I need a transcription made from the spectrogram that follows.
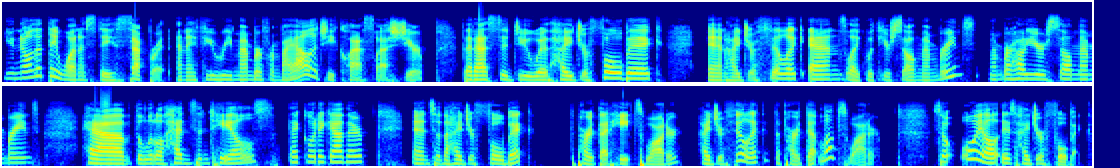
You know that they want to stay separate. And if you remember from biology class last year, that has to do with hydrophobic and hydrophilic ends, like with your cell membranes. Remember how your cell membranes have the little heads and tails that go together? And so the hydrophobic, the part that hates water, hydrophilic, the part that loves water. So oil is hydrophobic.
